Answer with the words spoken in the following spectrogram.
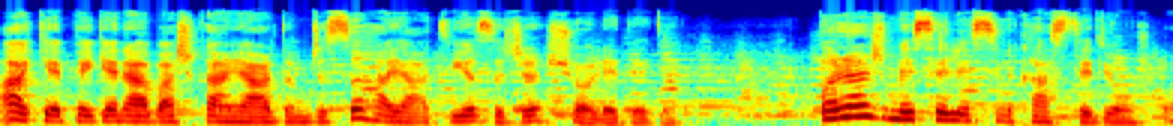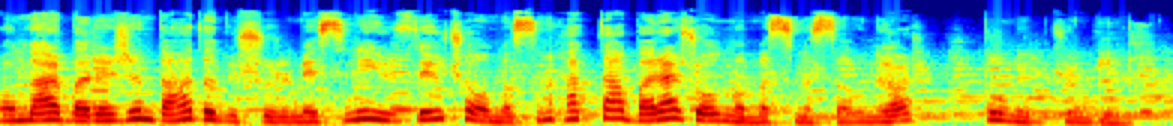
AKP Genel Başkan Yardımcısı Hayati Yazıcı şöyle dedi. Baraj meselesini kastediyor. Onlar barajın daha da düşürülmesini, %3 olmasını hatta baraj olmamasını savunuyor. Bu mümkün değil.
